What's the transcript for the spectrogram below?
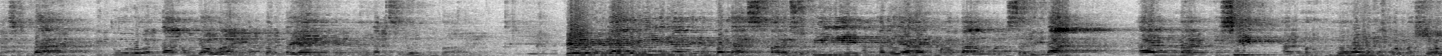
at simbahan, ituro ang tamang gawain at bantayan ang sa loob ng bahay. Pero kung gagamitin natin ang batas para supilin ang kalayaan ng mga taong magsalita at mag-isip at magkumuha ng informasyon,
